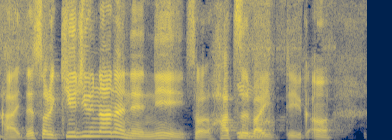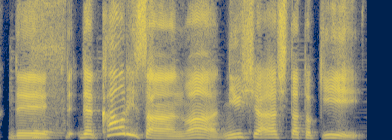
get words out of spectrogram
はい。で、それ97年にそう発売っていうか、うん、で、うん。で、でかおりさんは入社した時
